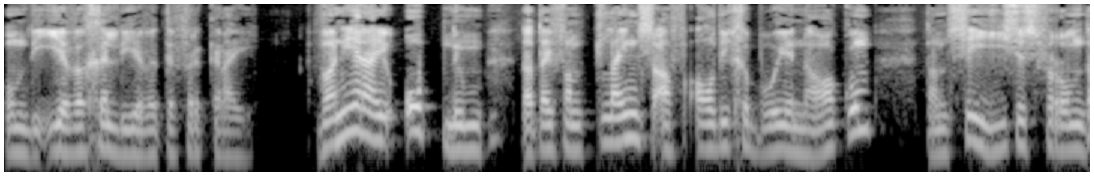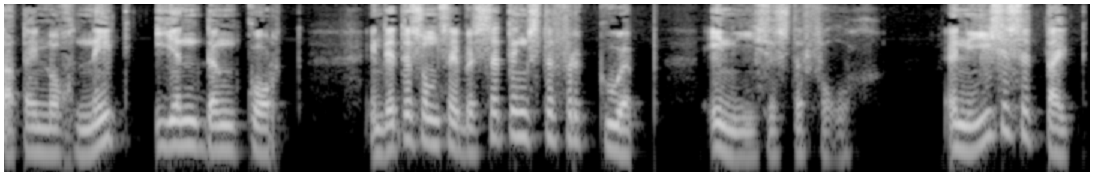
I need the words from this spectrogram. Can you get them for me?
om die ewige lewe te verkry. Wanneer hy opnoem dat hy van kleins af al die gebooie nakom, dan sê Jesus vir hom dat hy nog net een ding kort en dit is om sy besittings te verkoop en Jesus te volg. In Jesus se tyd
